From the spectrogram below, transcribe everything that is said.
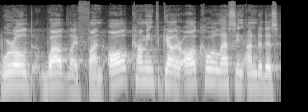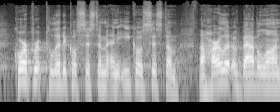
World Wildlife Fund, all coming together, all coalescing under this corporate political system and ecosystem, the harlot of Babylon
